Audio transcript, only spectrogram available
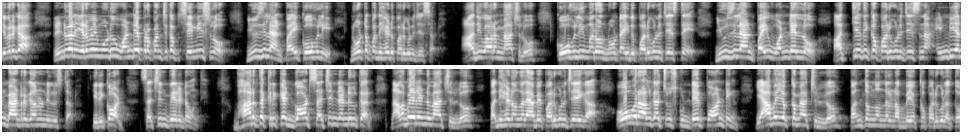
చివరిగా రెండు వేల ఇరవై మూడు వన్డే ప్రపంచ కప్ సెమీస్లో న్యూజిలాండ్పై కోహ్లీ నూట పదిహేడు పరుగులు చేశాడు. ఆదివారం మ్యాచ్లో కోహ్లీ మరో నూట ఐదు పరుగులు చేస్తే న్యూజిలాండ్పై వన్డేల్లో అత్యధిక పరుగులు చేసిన ఇండియన్ బ్యాటర్గాను నిలుస్తాడు. ఈ రికార్డ్ సచిన్ పేరిట ఉంది. భారత క్రికెట్ గాడ్ సచిన్ టెండూల్కర్ నలభై రెండు మ్యాచుల్లో పదిహేడు వందల యాభై పరుగులు చేయగా ఓవరాల్గా చూసుకుంటే పాంటింగ్ యాభై ఒక్క మ్యాచుల్లో పంతొమ్మిది వందల డెబ్బై ఒక్క పరుగులతో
